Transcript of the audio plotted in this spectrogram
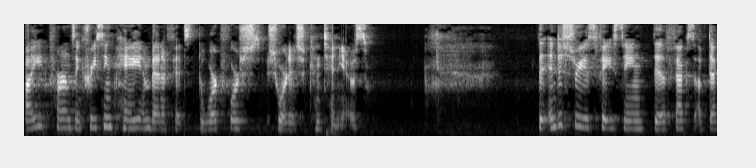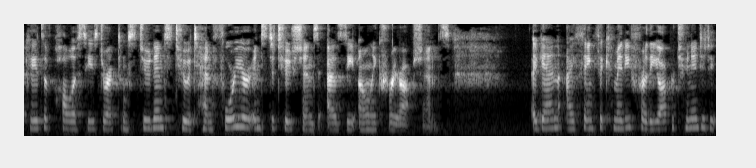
Despite firms increasing pay and benefits, the workforce shortage continues. The industry is facing the effects of decades of policies directing students to attend four year institutions as the only career options. Again, I thank the committee for the opportunity to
